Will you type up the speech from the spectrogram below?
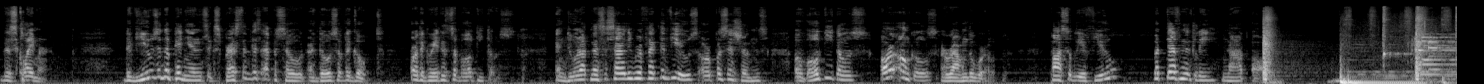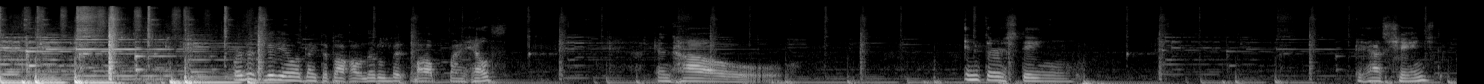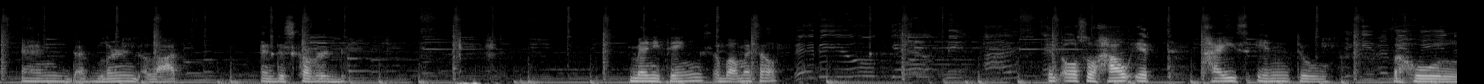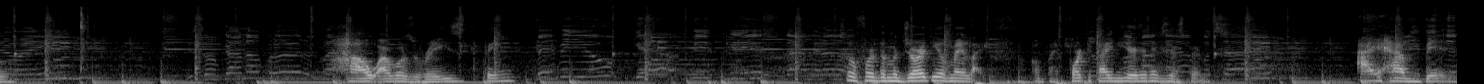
Disclaimer The views and opinions expressed in this episode are those of the GOAT, or the greatest of all Titos, and do not necessarily reflect the views or positions of all Titos or uncles around the world. Possibly a few, but definitely not all. For this video, I'd like to talk a little bit about my health and how interesting it has changed and I've learned a lot and discovered many things about myself and also how it ties into the whole how I was raised thing. So for the majority of my life, of my 45 years in existence, I have been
